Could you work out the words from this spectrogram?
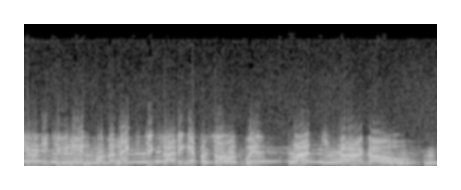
sure to tune in for the next exciting episode with Clutch Cargo.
